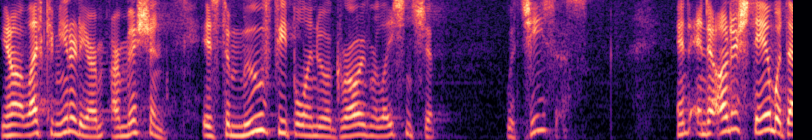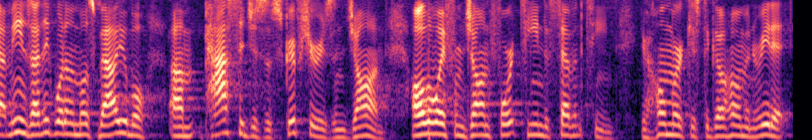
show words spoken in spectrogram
You know, at Life Community, our, our mission is to move people into a growing relationship with Jesus. And, and to understand what that means, I think one of the most valuable um, passages of Scripture is in John, all the way from John 14 to 17. Your homework is to go home and read it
